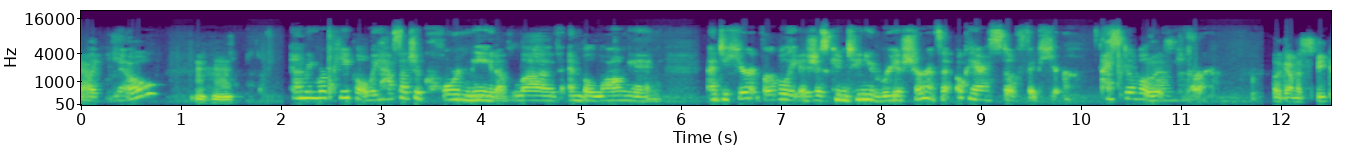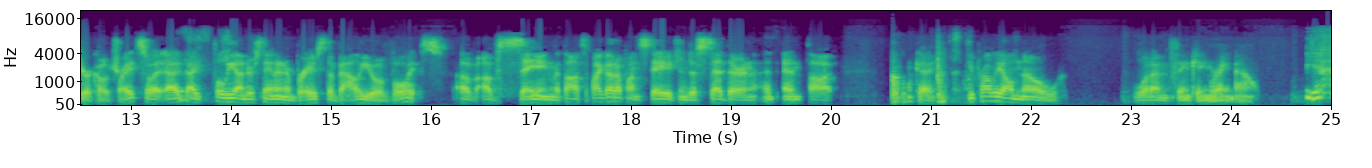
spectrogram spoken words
yeah. like no mm-hmm. I mean, we're people. We have such a core need of love and belonging. And to hear it verbally is just continued reassurance that, okay, I still fit here. I still belong well, here. Like I'm a speaker coach, right? So I, I, fully understand and embrace the value of voice, of, of saying the thoughts. If I got up on stage and just said there and, and thought, okay, you probably all know what I'm thinking right now. Yeah.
